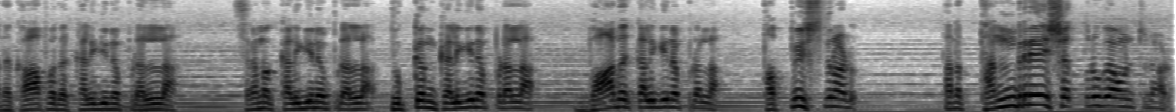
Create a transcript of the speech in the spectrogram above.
తనకు ఆపద కలిగినప్పుడల్లా శ్రమ కలిగినప్పుడల్లా దుఃఖం కలిగినప్పుడల్లా బాధ కలిగినప్పుడల్లా తప్పిస్తున్నాడు. తన తండ్రే శత్రువుగా ఉంటున్నాడు.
